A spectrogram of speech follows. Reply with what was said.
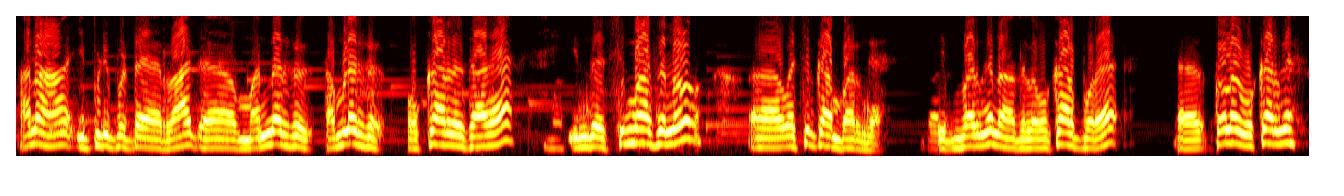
ஆனா இப்படிப்பட்ட ராஜ மன்னர்கள் தமிழர்கள் உட்கார்றதுக்காக இந்த சிம்மாசனம் வச்சிருக்கான் பாருங்க. இப்போ பாருங்க நான் அதுல உட்கார போறேன். தோழர் உட்காருங்க.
